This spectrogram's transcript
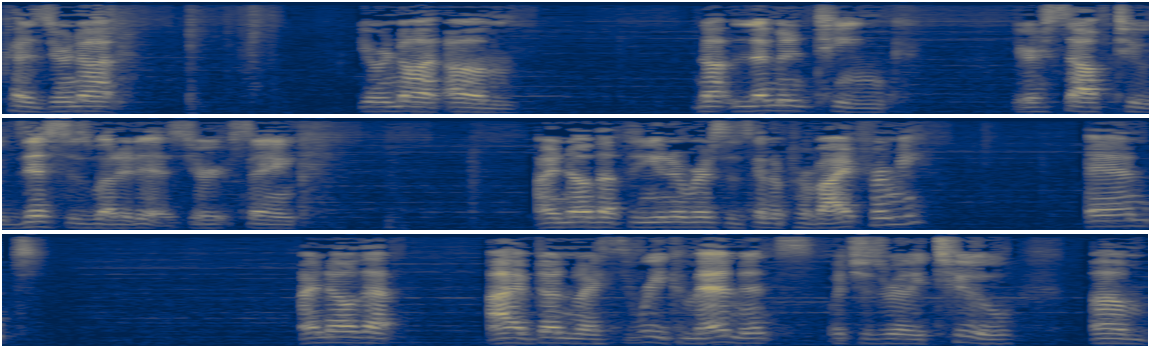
Cuz you're not you're not um not limiting yourself to this is what it is. You're saying I know that the universe is going to provide for me and I know that I've done my three commandments, which is really two. Um,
